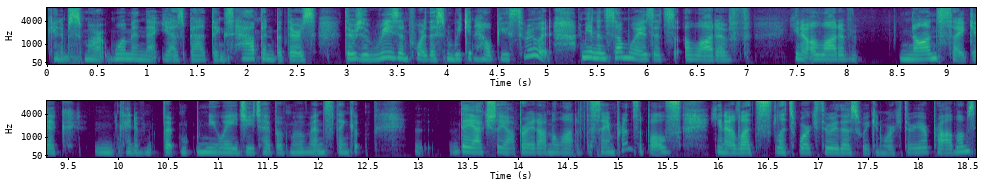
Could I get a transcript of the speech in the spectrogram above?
kind of smart woman that yes bad things happen but there's there's a reason for this and we can help you through it. I mean in some ways it's a lot of you know a lot of non-psychic kind of but new agey type of movements think they actually operate on a lot of the same principles. You know, let's let's work through this. We can work through your problems,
